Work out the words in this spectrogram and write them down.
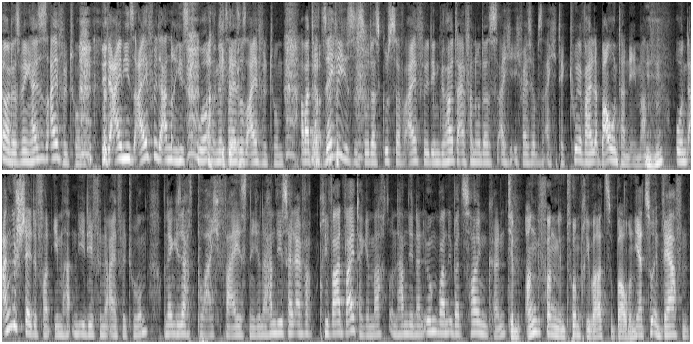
ja, und deswegen heißt es Eiffelturm. Nee, der eine hieß Eifel, der andere hieß Turm okay. und jetzt heißt es Eiffelturm. Aber tatsächlich ja. ist es so, dass Gustav Eiffel, dem gehörte einfach nur das, ich weiß nicht, ob es eine Architektur, er war halt Bauunternehmer. Mhm. Und Angestellte von ihm hatten die Idee für einen Eiffelturm und er hat gesagt, boah, ich weiß nicht. Und dann haben die es halt einfach privat weitergemacht und haben den dann irgendwann überzeugen können. Die haben angefangen, den Turm privat zu bauen? Ja, zu entwerfen.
